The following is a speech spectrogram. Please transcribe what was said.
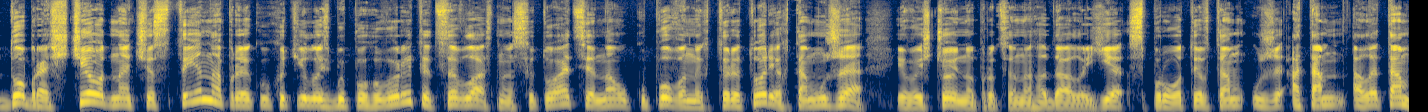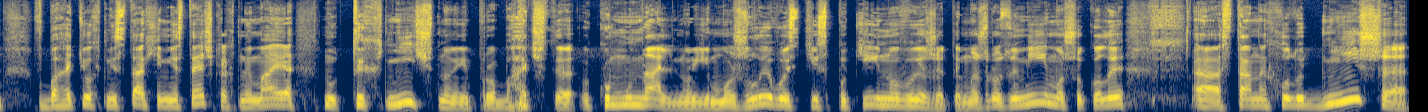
Добре, ще одна частина, про яку хотілося би поговорити, це власне ситуація на окупованих територіях. Там уже і ви щойно про це нагадали. Є спротив. Там уже, а там, але там в багатьох містах і містечках немає ну технічної, пробачте, комунальної можливості спокійно вижити. Ми ж розуміємо, що коли а, стане холодніше.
